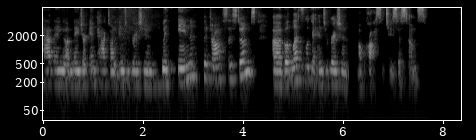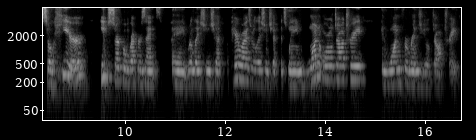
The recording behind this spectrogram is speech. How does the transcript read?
having a major impact on integration within the jaw systems, uh, but let's look at integration across the two systems. So here, each circle represents a relationship, a pairwise relationship between one oral jaw trait and one pharyngeal jaw trait.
